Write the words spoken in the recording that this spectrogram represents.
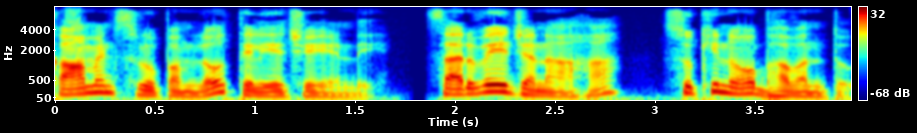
కామెంట్స్ రూపంలో తెలియచేయండి. సర్వే జనాహ సుఖినో భవంతు.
